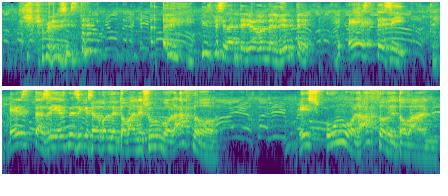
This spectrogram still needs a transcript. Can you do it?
Pero si este... Este es el anterior gol del diente. Este sí. Este sí, este sí que es el gol de Tobán. Es un golazo. Es un golazo de Tobán.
